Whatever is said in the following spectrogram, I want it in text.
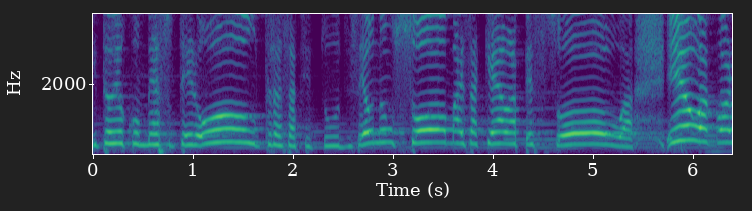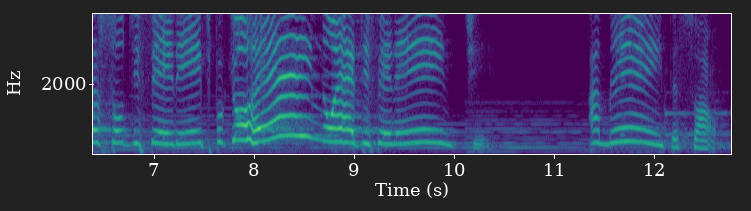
Então eu começo a ter outras atitudes. Eu não sou mais aquela pessoa. Eu agora sou diferente, porque o reino é diferente. Amém, pessoal.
